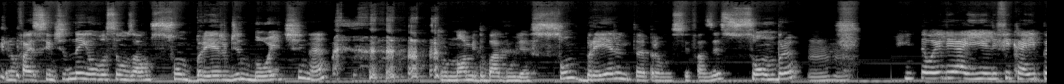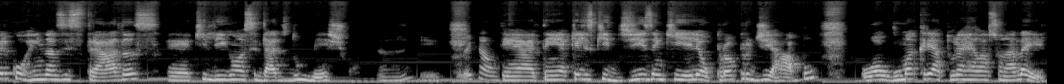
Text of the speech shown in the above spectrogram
que não faz sentido nenhum você usar um sombreiro de noite, né? o nome do bagulho é sombreiro, então é para você fazer sombra. Uhum. Então ele aí, ele fica aí percorrendo as estradas é, que ligam as cidades do México. Ah, legal. Tem, tem aqueles que dizem que ele é o próprio diabo ou alguma criatura relacionada a ele.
